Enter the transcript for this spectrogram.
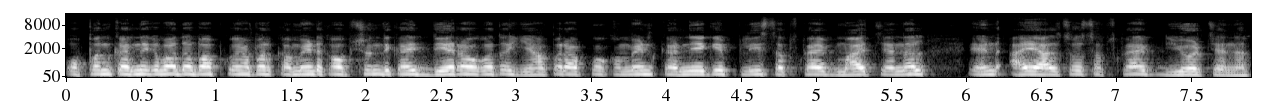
ओपन करने के बाद अब आपको यहाँ पर कमेंट का ऑप्शन दिखाई दे रहा होगा तो यहाँ पर आपको कमेंट करनी है कि please subscribe my channel and I also subscribe your channel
